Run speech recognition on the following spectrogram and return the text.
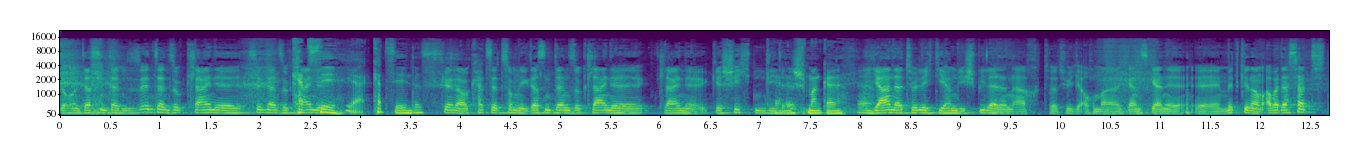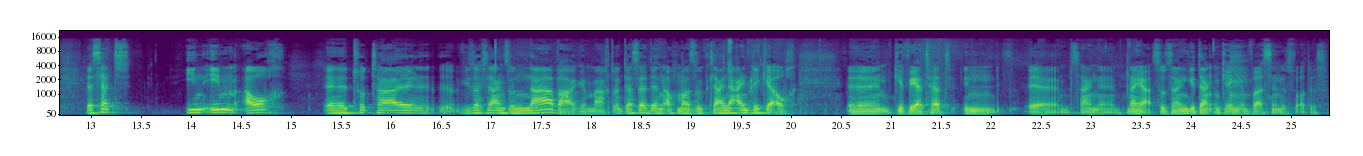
So, und das sind dann, sind dann so kleine, sind dann so kleine, Katze, ja, Katze, das genau, Katze Zumnick, das sind dann so kleine, kleine Geschichten, die kleine dann, Schmankerl. ja. natürlich, die haben die Spieler dann auch natürlich auch mal ganz gerne äh, mitgenommen. Aber das hat, das hat ihn eben auch äh, total, äh, wie soll ich sagen, so nahbar gemacht und dass er dann auch mal so kleine Einblicke auch äh, gewährt hat in äh, seine, naja, so seine Gedankengänge im wahrsten Sinne des Wortes.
